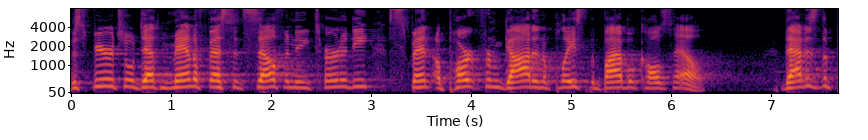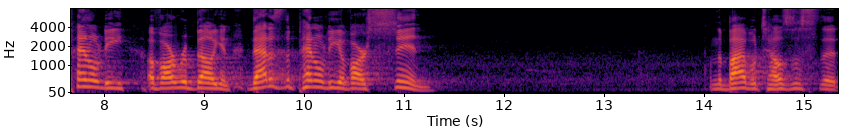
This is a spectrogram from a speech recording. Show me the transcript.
The spiritual death manifests itself in eternity spent apart from God in a place the Bible calls hell. That is the penalty of our rebellion. That is the penalty of our sin. And the Bible tells us that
